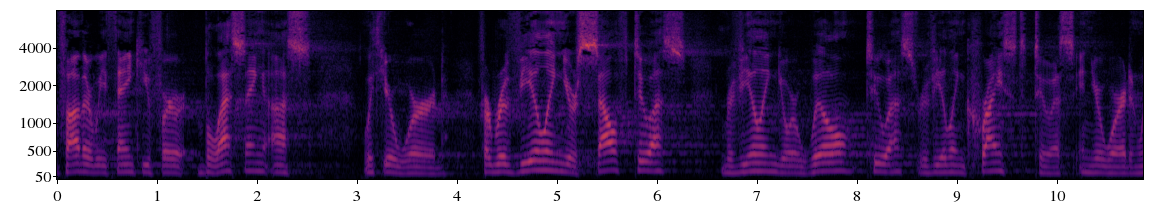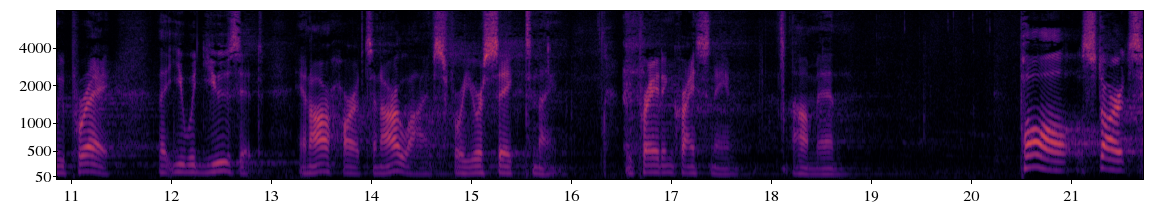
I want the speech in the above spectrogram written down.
Father, we thank you for blessing us with your word, for revealing yourself to us, revealing your will to us, revealing Christ to us in your word. And we pray that you would use it in our hearts and our lives for your sake tonight. We pray it in Christ's name. Amen. Paul starts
